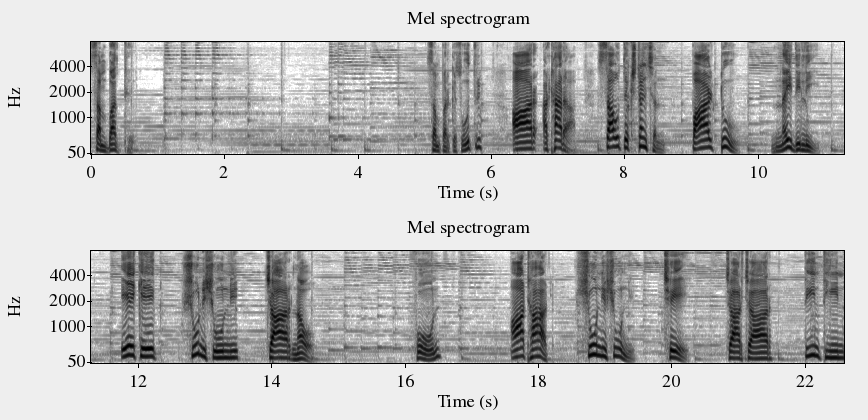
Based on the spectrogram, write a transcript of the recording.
संबद्ध। संपर्क सूत्र, आर अठारह, साउथ एक्सटेंशन, पार्ट टू, नई दिल्ली, एक एक शून्य शून्य चार नौ। फ़ोन, आठ आठ शून्य शून्य छ चार चार तीन तीन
